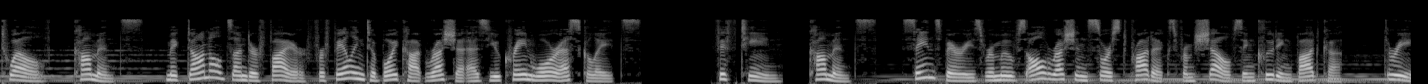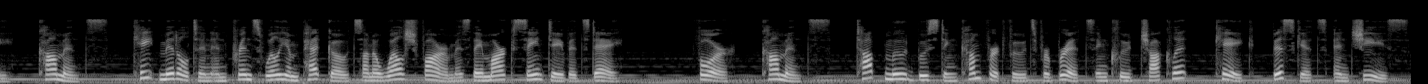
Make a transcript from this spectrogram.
12. Comments. McDonald's under fire for failing to boycott Russia as Ukraine war escalates. 15. Comments. Sainsbury's removes all Russian-sourced products from shelves including vodka. 3. Comments. Kate Middleton and Prince William pet goats on a Welsh farm as they mark St. David's Day. 4. Comments. Top mood boosting comfort foods for Brits include chocolate, cake, biscuits, and cheese.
